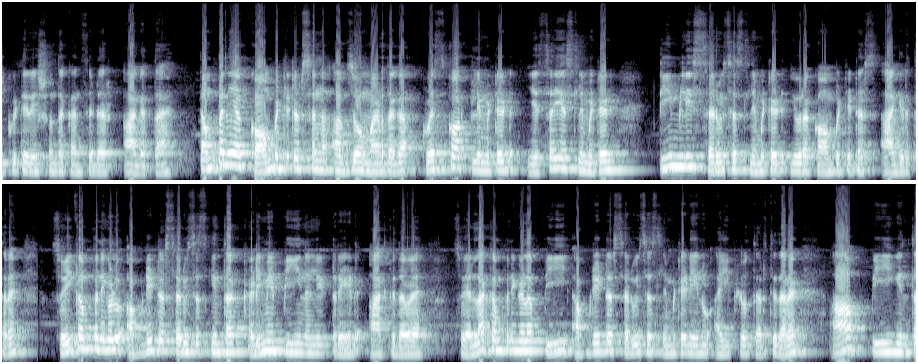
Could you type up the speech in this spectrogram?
ಈಕ್ವಿಟಿ ರೇಷಿಯೋ ಅಂತ ಕನ್ಸಿಡರ್ ಆಗುತ್ತೆ. ಕಂಪನಿಯ ಕಾಂಪಿಟೇಟರ್ಸ್ ಅನ್ನ ಅಬ್ಸರ್ವ್ ಮಾಡಿದಾಗ Quess Corp limited S I limited Team Lease services limited ಇವರ ಕಾಂಪಿಟೇಟರ್ಸ್ ಆಗಿರ್ತಾರೆ. ಸೊ ಈ ಕಂಪನಿಗಳು ಅಪ್ಡೇಟರ್ ಸರ್ವಿಸಸ್ಗಿಂತ ಕಡಿಮೆ ಪಿ ನಲ್ಲಿ ಟ್ರೇಡ್ ಆಗ್ತಿದ್ದಾವೆ. ಸೊ ಎಲ್ಲ ಕಂಪನಿಗಳ ಪಿ ಅಪ್ಡೇಟರ್ ಸರ್ವಿಸಸ್ ಲಿಮಿಟೆಡ್ ಏನು ಐ ಪಿ ಒ ತರ್ತಿದ್ದಾರೆ. ಆ ಪಿ ಗಿಂತ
